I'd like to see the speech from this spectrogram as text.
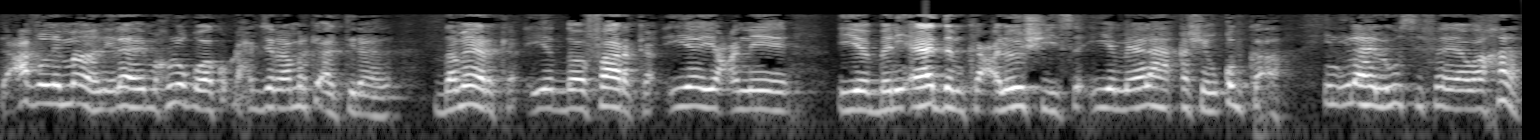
de caqli ma ahan ilaahay makhluuqa waa ku dhex jiraa marka aad tiraahdo. Dameerka iyo doofaarka iyo yacnii iyo bani aadamka calooshiisa iyo meelaha qashin qubka ah in ilaahay lagu sifeeyaa waa khalad.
